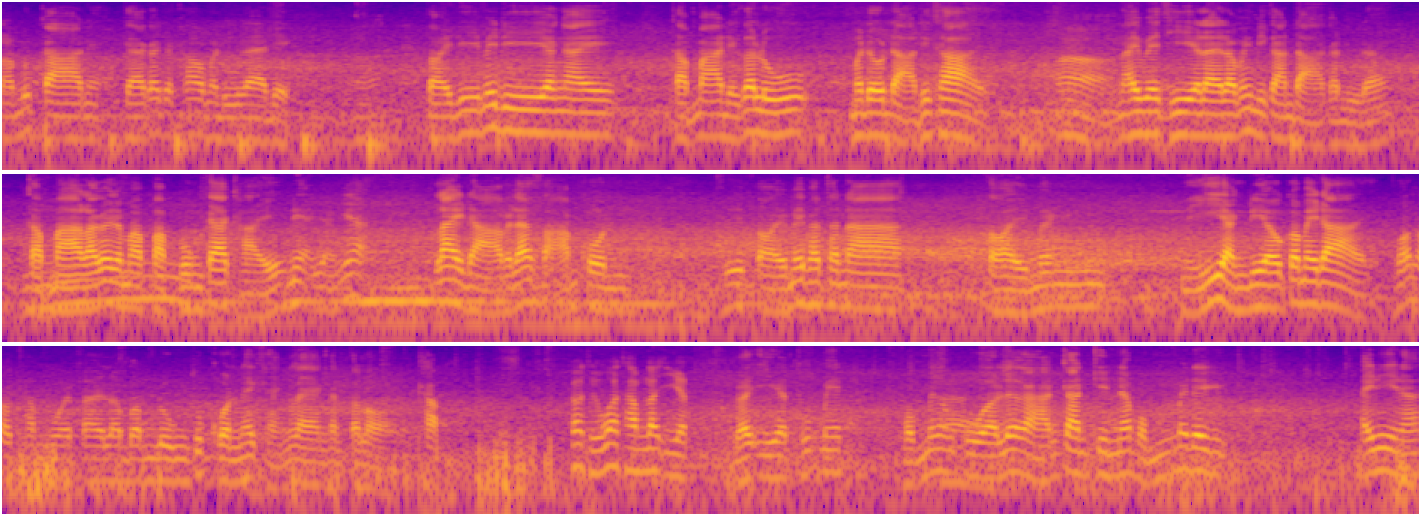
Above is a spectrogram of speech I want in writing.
ลำลูกกาเนี่ยแกก็จะเข้ามาดูแลเด็ก ต่อยดีไม่ดียังไงกลับมาเดี๋ยวก็รู้มาโดนด่าที่ค่ายอ่าในเวทีอะไรเราไม่มีการด่ากันอยู่แล้ว กลับมาเราก็จะมาปรับปรุงแก้ไขเนี่ยอย่างเงี้ย ไล่ด่าไปแล้วสามคนคือต่อยไม่พัฒนาต่อยมันหนีอย่างเดียวก็ไม่ได้ เพราะเราทำมวยไปเราบำรุงทุกคนให้แข็งแรงกันตลอดครับ ก็ถือว่าทำละเอียดละเอียดทุกเม็ดผมไม่ต้องอ่ากลัวเรื่องอาหารการกินนะ ผมไม่ได้ไอ้นี่นะ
